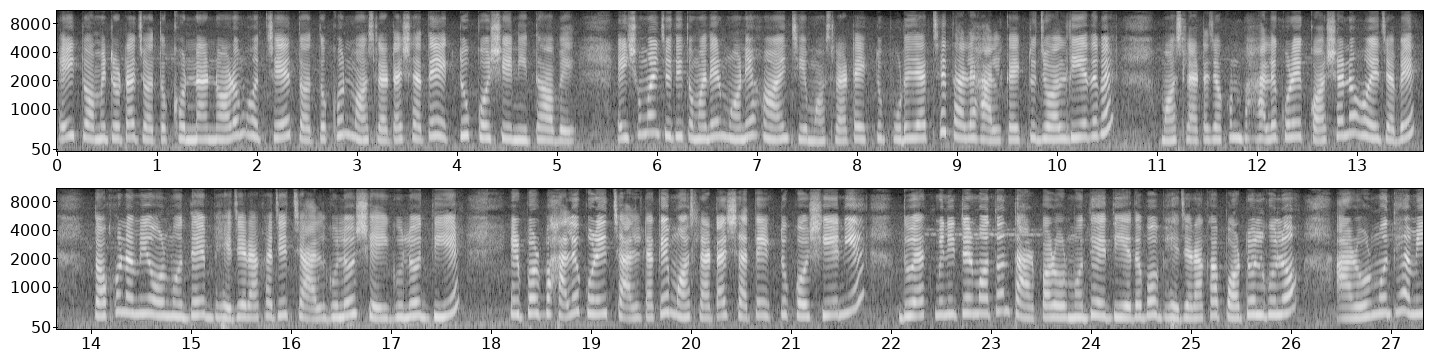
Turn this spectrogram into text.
এই টমেটোটা যতক্ষণ না নরম হচ্ছে ততক্ষণ মশলাটার সাথে একটু কষিয়ে নিতে হবে। এই সময় যদি তোমাদের মনে হয় যে মশলাটা একটু পুড়ে যাচ্ছে তাহলে হালকা একটু জল দিয়ে দেবে। মশলাটা যখন ভালো করে কষানো হয়ে যাবে তখন আমি ওর মধ্যে ভেজে রাখা যে চালগুলো সেইগুলো দিয়ে এরপর ভালো করে চালটাকে মশলাটার সাথে একটু কষিয়ে নিয়ে দু এক মিনিটের মতন তারপর ওর মধ্যে দিয়ে দেব ভেজে রাখা পটলগুলো। আর ওর মধ্যে আমি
